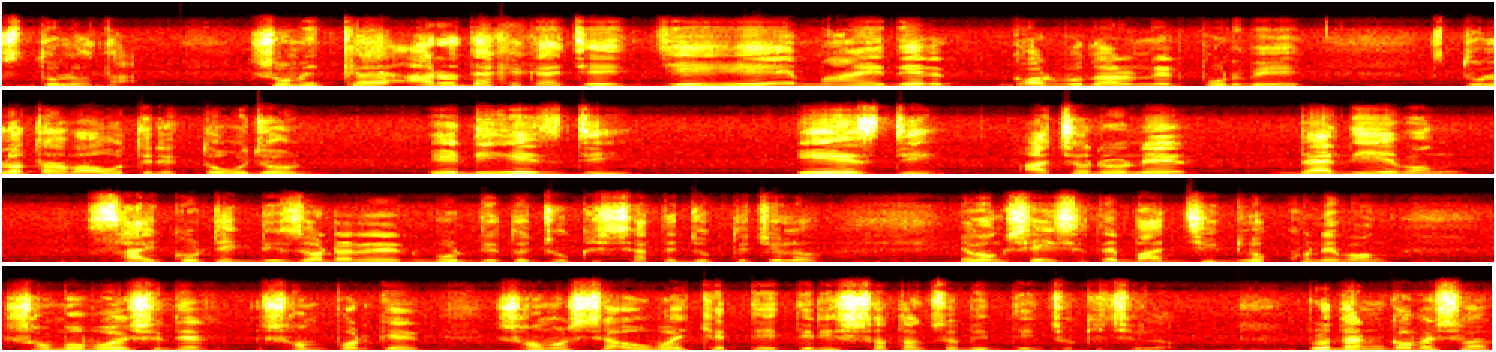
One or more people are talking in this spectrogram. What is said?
স্থূলতা। সমীক্ষায় আরও দেখা গেছে যে মায়েদের গর্ভধারণের পূর্বে স্থূলতা বা অতিরিক্ত ওজন এডিএসডি এএসডি আচরণের ব্যাধি এবং সাইকোটিক ডিসঅর্ডারের বর্ধিত ঝুঁকির সাথে যুক্ত ছিল এবং সেই সাথে বাহ্যিক লক্ষণ এবং সমবয়সীদের সম্পর্কের সমস্যা উভয় ক্ষেত্রেই তিরিশ শতাংশ বৃদ্ধির ঝুঁকি ছিল। প্রধান গবেষক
